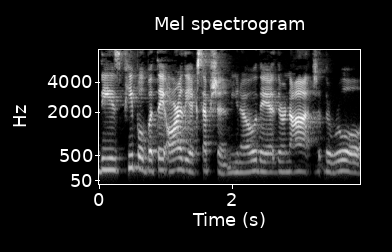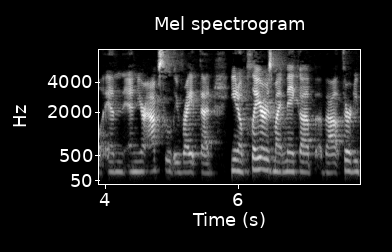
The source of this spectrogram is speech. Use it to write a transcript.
these people but they are the exception you know they they're not the rule. And and you're absolutely right that you know players might make up about 30%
